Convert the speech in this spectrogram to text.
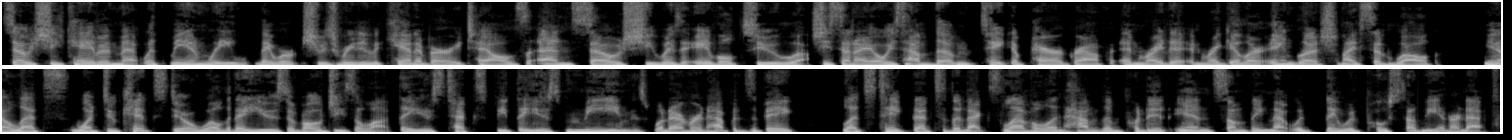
So she came and met with me and we, they were, she was reading the Canterbury Tales. And so she was able to, she said, I always have them take a paragraph and write it in regular English. And I said, well, you know, let's, what do kids do? Well, they use emojis a lot. They use text speed. They use memes, whatever it happens to be. Let's take that to the next level and have them put it in something that would, they would post on the internet.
